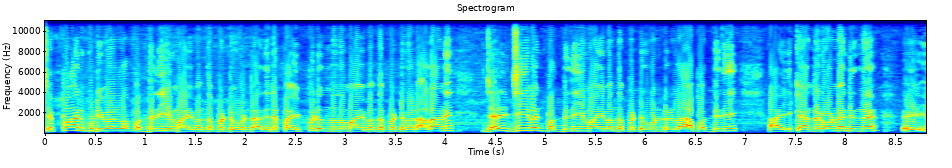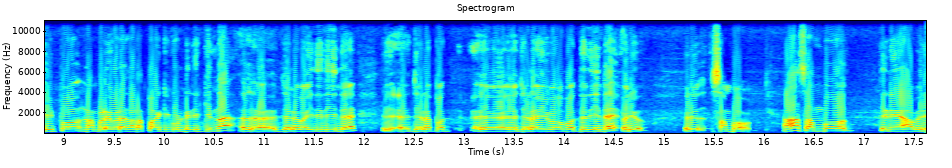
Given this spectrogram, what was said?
ജപ്പാൻ കുടിവെള്ള പദ്ധതിയുമായി ബന്ധപ്പെട്ടുകൊണ്ട് അതിന്റെ പൈപ്പിടുന്നതുമായി ബന്ധപ്പെട്ടുകൊണ്ട് അതാണ് ജൽജീവൻ പദ്ധതിയുമായി ബന്ധപ്പെട്ടുകൊണ്ടുള്ള ആ പദ്ധതി ഈ കേന്ദ്ര ഗവൺമെന്റ് ഇന്ന് ഇപ്പോൾ നമ്മളിവിടെ നടപ്പാക്കിക്കൊണ്ടിരിക്കുന്ന ജലവൈദ്യുതിന്റെ ജല ജലവിഭവ പദ്ധതിന്റെ ഒരു ഒരു സംഭവം. ആ സംഭവത്തിന് അവർ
